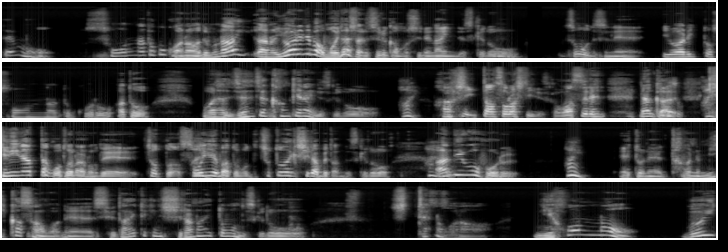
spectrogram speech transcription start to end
とでも、そんなとこかな。でもない、あの、言われれば思い出したりするかもしれないんですけど、そうですね。割とそんなところ。あと、ごめんなさい、全然関係ないんですけど、はい。話一旦そらしていいですか？忘れ、なんか、はい。気になったことなので、ちょっとそういえばと思ってちょっとだけ調べたんですけど、はい。アンディ・ウォーホル、はい。えっとね、多分ね、ミカさんはね、世代的に知らないと思うんですけど、知ってんのかな？日本の v、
